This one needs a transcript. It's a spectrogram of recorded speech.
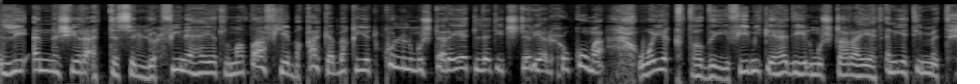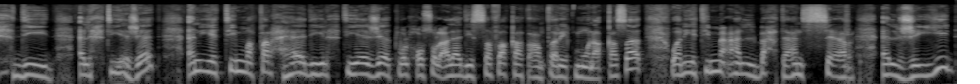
لأن شراء التسلح في نهاية المطاف يبقى كبقية كل المشتريات التي تشتريها الحكومة ويقتضي في مثل هذه المشتريات أن يتم تحديد الاحتياجات أن يتم طرح هذه الاحتياجات والحصول على هذه الصفقات عن طريق مناقصات. الخدمات وأن يتم البحث عن السعر الجيد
